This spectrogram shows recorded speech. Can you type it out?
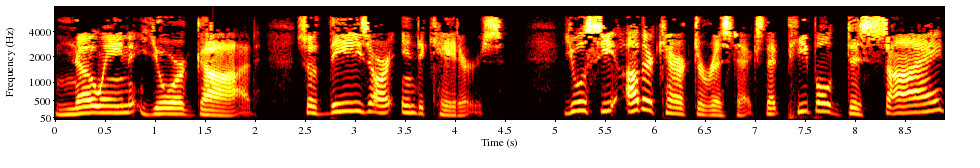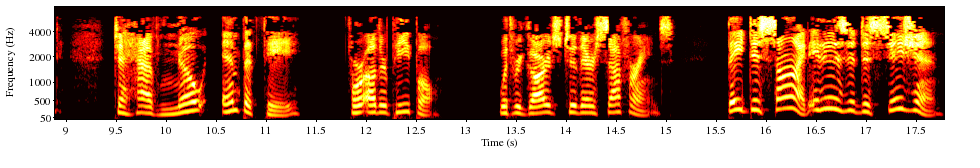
knowing your God. So these are indicators you will see other characteristics that people decide to have no empathy for other people with regards to their sufferings. They decide, it is a decision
